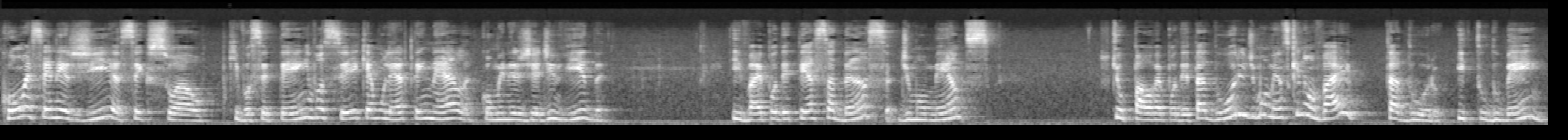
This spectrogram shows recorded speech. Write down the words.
com essa energia sexual que você tem em você e que a mulher tem nela, como energia de vida. E vai poder ter essa dança de momentos que o pau vai poder estar tá duro e de momentos que não vai estar tá duro. E tudo bem.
